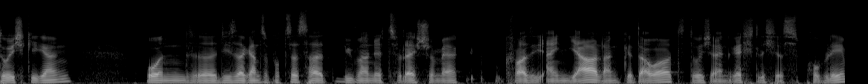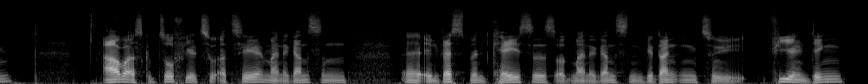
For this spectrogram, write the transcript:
durchgegangen. Und äh, dieser ganze Prozess hat, wie man jetzt vielleicht schon merkt, quasi ein Jahr lang gedauert durch ein rechtliches Problem. Aber es gibt so viel zu erzählen. Meine ganzen äh, Investment Cases und meine ganzen Gedanken zu vielen Dingen.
